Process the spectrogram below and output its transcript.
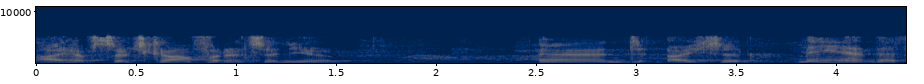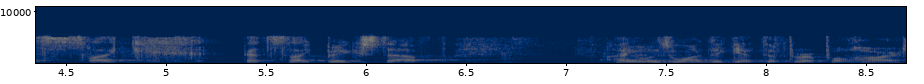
I have such confidence in you. And I said, Man, that's like, that's like big stuff. I always wanted to get the Purple Heart.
